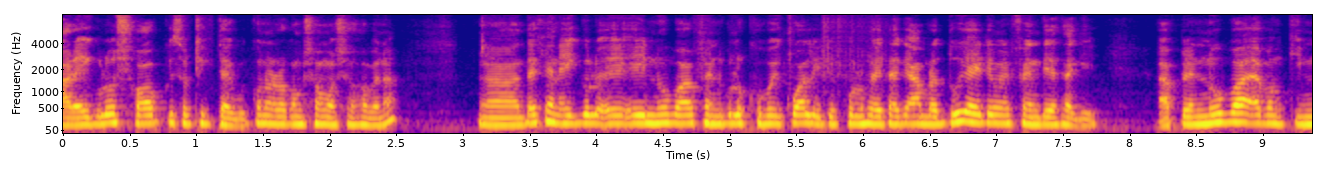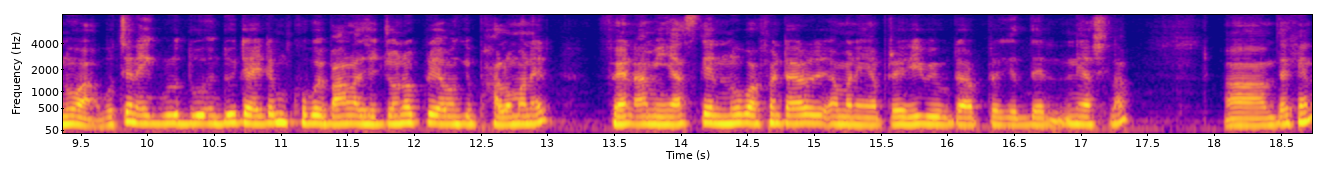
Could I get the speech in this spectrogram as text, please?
আর এইগুলো সব কিছু ঠিক থাকবে, কোনো রকম সমস্যা হবে না। দেখেন এইগুলো, এই নোভা ফ্যানগুলো খুবই কোয়ালিটিফুল হয়ে থাকে। আমরা দুই আইটেমের ফ্যান দিয়ে থাকি। আপনার নোভা এবং কি নোয়া বুঝছেন? এইগুলো দুইটা আইটেম খুবই বাংলাদেশের জনপ্রিয় এবং কি ভালো মানের ফ্যান। আমি আজকে নোভা ফ্যানটার মানে আপনার রিভিউটা আপনাদের নিয়ে আসলাম। দেখেন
